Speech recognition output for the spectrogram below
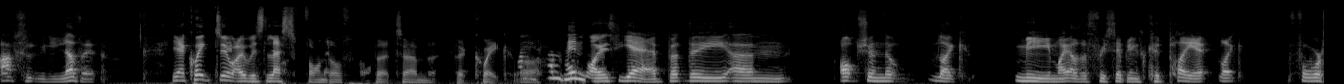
I absolutely love it. Yeah, Quake 2 I was less fond of, but um but Quake. Oh. Campaign wise, yeah, but the um option that like me and my other three siblings could play it like four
